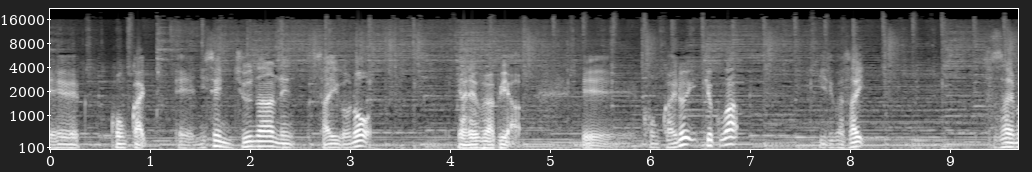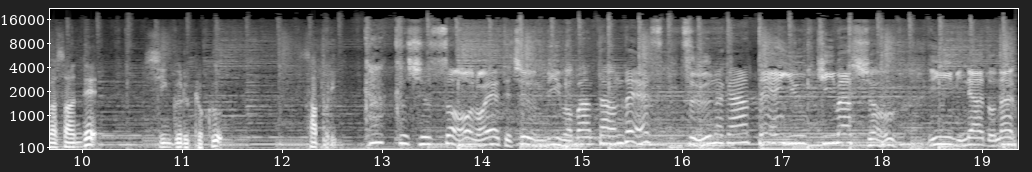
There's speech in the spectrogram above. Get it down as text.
えー今回、えー2017年最後の屋根裏ビア。えー今回の一曲は、聴いてください。笹山さんでシングル曲、サプリ。各種揃えて準備は万端です。繋がって行きましょう。意味などなく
